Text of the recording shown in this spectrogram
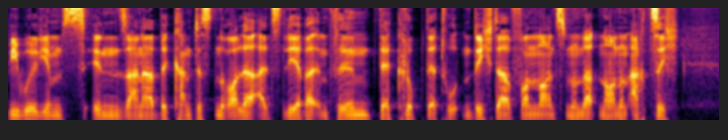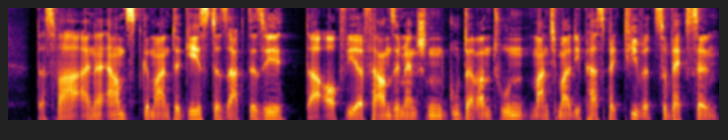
wie Williams in seiner bekanntesten Rolle als Lehrer im Film Der Club der Toten Dichter von 1989. Das war eine ernst gemeinte Geste, sagte sie, da auch wir Fernsehmenschen gut daran tun, manchmal die Perspektive zu wechseln.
